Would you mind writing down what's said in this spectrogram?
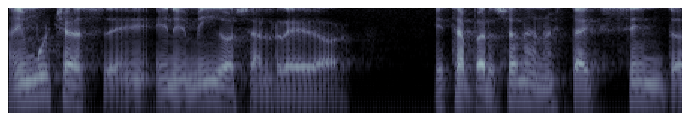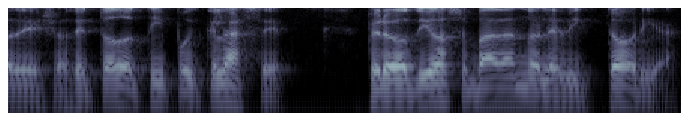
Hay muchos eh, enemigos alrededor. Esta persona no está exento de ellos, de todo tipo y clase, pero Dios va dándole victoria.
